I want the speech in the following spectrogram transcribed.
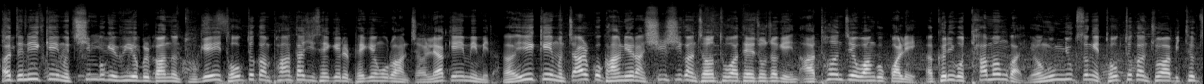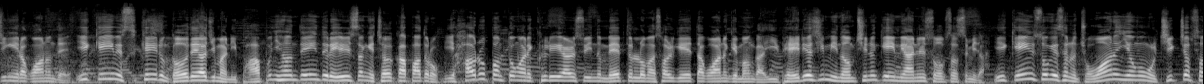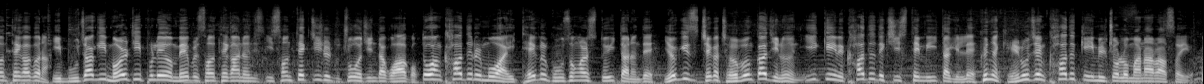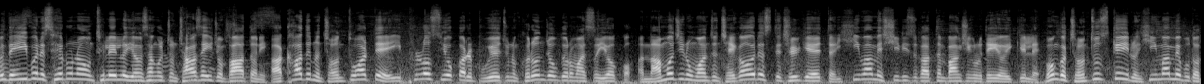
하여튼 이 게임은 침묵의 위협을 받는 두 개의 독특한 판타지 세계를 배경으로 한 전략 게임입니다. 어, 이 게임은 짧고 강렬한 실시간 전투와 대조적인 아 턴제 왕국 관리 아, 그리고 탐험과 영웅 육성의 독특한 조합이 특징이라고 하는데 이 게임의 스케일은 거대하지만 이 바쁜 현대인들의 일상에 적합하 도록 이 하룻밤 동안에 클리어할 수 있는 맵들로만 설계했다고 하는 게 뭔가 이 배려심이 넘치는 게임이 아닐 수 없었습니다. 이 게임 속에서는 좋아하는 영웅을 직접 선택하거나 이 무작위 멀티플레이어 맵을 선택하는 이 선택지들도 주어진다고 하고 또한 카드를 모아 이 덱을 구성할 수도 있다는데 여기서 제가 저번까지는 이 게임에 카드 덱 시스템이 있다길래 그냥 개노잼 카드 게임일 줄로만 알았어요. 근데 이번에 새로 나온 트레일러 영상을 좀 자세히 좀 봤더니 아 카드는 전투할 때 이 플러스 효과를 부여해주는 그런 정도로만 쓰였고 아, 나머지는 완전 제가 어렸을 때 즐겨했던 히마메 시리즈 같은 방식으로 되어 있길래 뭔가 전투 스케일은 히마메보다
